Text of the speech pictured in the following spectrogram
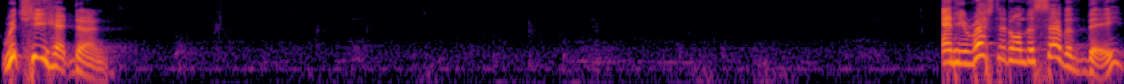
which he had done. And he rested on the seventh day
